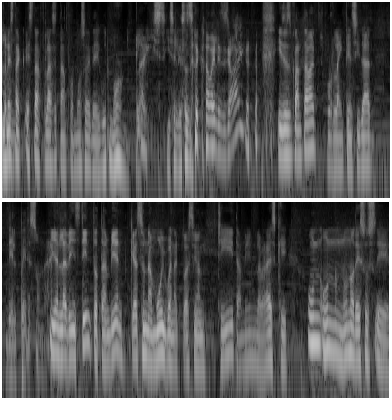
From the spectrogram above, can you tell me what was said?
Con Mm. esta, esta frase tan famosa de Good morning, Clarice. Y se les acercaba y les decía, ¡ay! Y se espantaban por la intensidad del personaje. Y en la de Instinto también, que hace una muy buena actuación. Sí, también, la verdad es que un, un- uno de esos eh,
